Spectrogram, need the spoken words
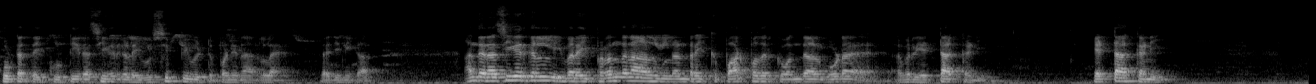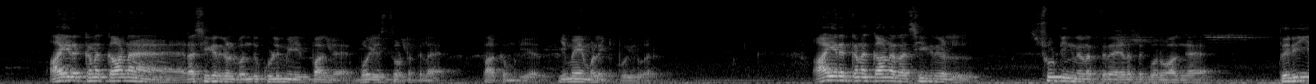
கூட்டத்தை கூட்டி ரசிகர்களை உசுப்பி விட்டு பண்ணினார்ல ரஜினிகாந்த். அந்த ரசிகர்கள் இவரை பிறந்த நாள் அன்றைக்கு பார்ப்பதற்கு வந்தால் கூட அவர் எட்டாக்கனி எட்டாக்கனி. ஆயிரக்கணக்கான ரசிகர்கள் வந்து குழுமி நிற்பாங்க போயஸ் தோட்டத்தில் பார்க்க முடியாது. இமயமலைக்கு போயிடுவார் ஆயிரக்கணக்கான ரசிகர்கள் ஷூட்டிங் நடத்துகிற இடத்துக்கு வருவாங்க. பெரிய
